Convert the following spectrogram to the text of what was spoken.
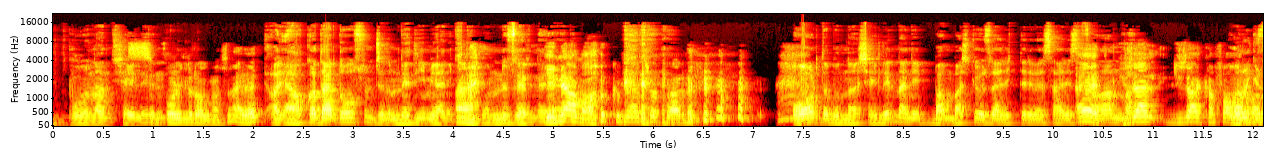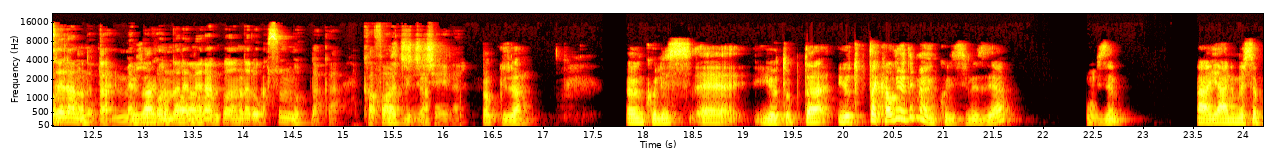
bulunan şeylerin Spoiler olmasın evet. Ay, ya o kadar da olsun canım ne diyeyim yani kitap onun üzerine Yeni yani. ama okumayan çok vardı. Orada bulunan şeylerin hani bambaşka özellikleri vesairesi evet falan var. güzel güzel kafalar Onu var güzel o anlat. kitapta. Yani Güzel bu konulara meraklı olanlar okusun mutlaka. Kafa Kesinlikle. açıcı şeyler. Çok güzel. Ön kulis e, YouTube'da YouTube'da kalıyor değil mi ön kulisimiz ya? Bizim. Ha, yani mesela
